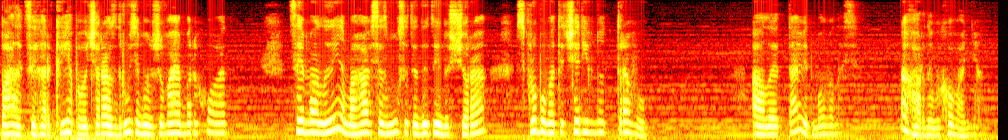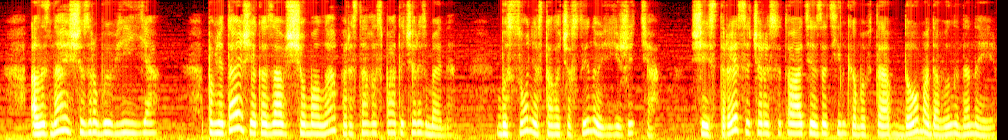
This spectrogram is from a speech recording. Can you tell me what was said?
Палить цигарки, а по вечорах з друзями вживає марихуан. Цей малий намагався змусити дитину щора спробувати чарівну траву. Але та відмовилась. Гарне виховання. Але знаєш, що зробив їй я? Пам'ятаєш, я казав, що мала перестала спати через мене, безсоння стала частиною її життя, ще й стреси через ситуації з оцінками та вдома давили на неї.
